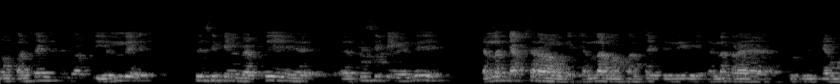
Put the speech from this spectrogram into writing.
ನಮ್ಮ ಪಂಚಾಯತಿ ವ್ಯಾಪ್ತಿ ಎಲ್ಲಿ ಸಿ ಸಿ ವ್ಯಾಪ್ತಿ ಸಿ ಸಿ ಎಲ್ಲ ಕ್ಯಾಪ್ಚರ್ ಆಗಂಗೆ ಎಲ್ಲ ನಮ್ಮ ಪಂಚಾಯತಿಲಿ ಎಲ್ಲ ಕಡೆ ಸಿ ಸಿ ಕ್ಯಾಮ್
